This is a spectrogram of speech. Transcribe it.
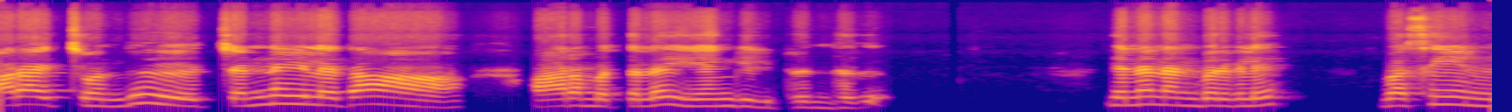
ஆராய்ச்சி வந்து சென்னையில தான் ஆரம்பத்துல இயங்கிக்கிட்டு இருந்தது. என்ன நண்பர்களே வசியின்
